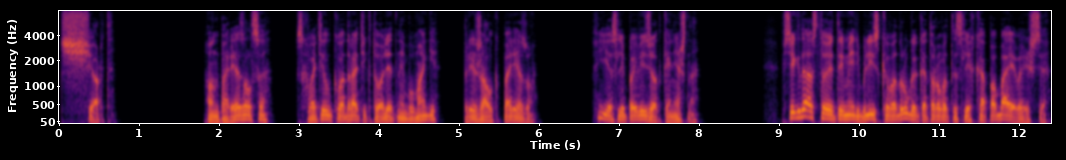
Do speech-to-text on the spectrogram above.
«Черт!» Он порезался, схватил квадратик туалетной бумаги, прижал к порезу. Если повезет, конечно. Всегда стоит иметь близкого друга, которого ты слегка побаиваешься.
